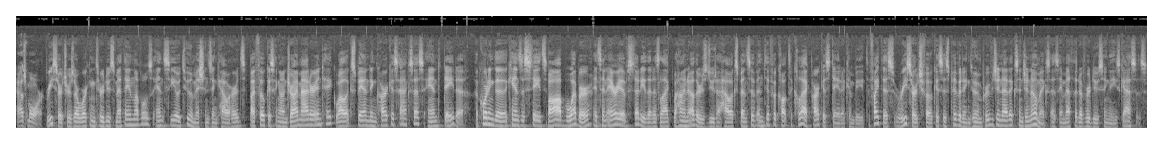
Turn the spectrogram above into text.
has more. Researchers are working to reduce methane levels and CO2 emissions in cow herds by focusing on dry matter intake while expanding carcass access and data. According to Kansas State's Bob Weaber, it's an area of study that has lagged behind others due to how expensive and difficult to collect carcass data can be. To fight this, research focus is pivoting to improve genetics and genomics as a method of reducing these gases.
